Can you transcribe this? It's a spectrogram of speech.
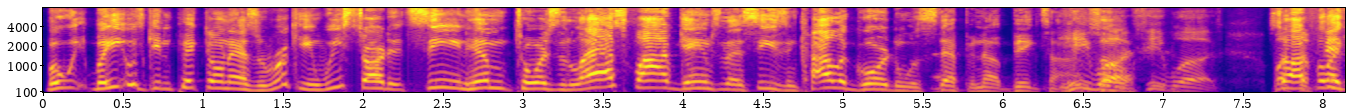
but we but he was getting picked on as a rookie, and we started seeing him towards the last five games of that season. Kyler Gordon was stepping up big time. he So- was, he was. so But I the feel like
